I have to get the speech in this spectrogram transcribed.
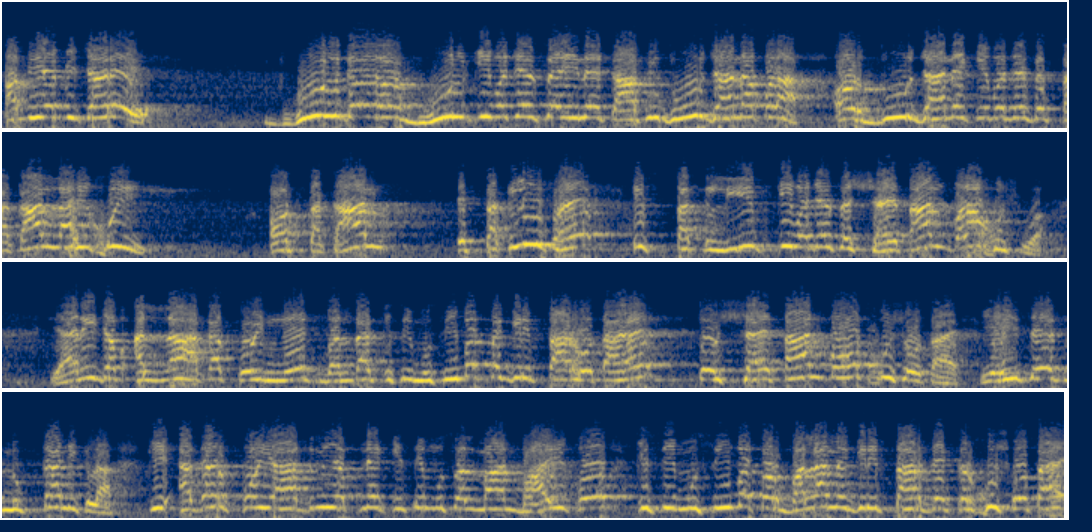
اب یہ بیچارے بھول گئے اور بھول کی وجہ سے انہیں کافی دور جانا پڑا اور دور جانے کی وجہ سے تکان لاحق ہوئی۔ اور تکان ایک تکلیف ہے، اس تکلیف کی وجہ سے شیطان بڑا خوش ہوا۔ یعنی جب اللہ کا کوئی نیک بندہ کسی مصیبت میں گرفتار ہوتا ہے، تو شیطان بہت خوش ہوتا ہے۔ یہی سے ایک نقطہ نکلا کہ اگر کوئی آدمی اپنے کسی مسلمان بھائی کو کسی مصیبت اور بلا میں گرفتار دیکھ کر خوش ہوتا ہے،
